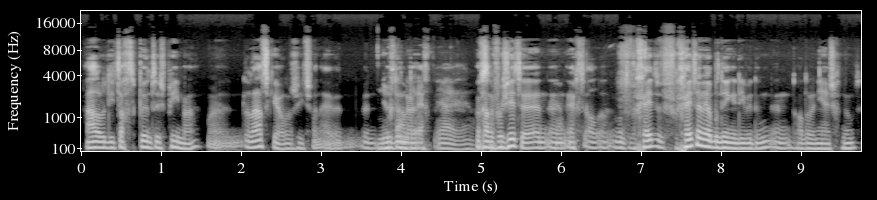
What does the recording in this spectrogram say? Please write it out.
Halen we die 80 punten is prima. Maar de laatste keer hadden we zoiets van, nee, we, we, Nu we gaan er echt. Ja, ja, ja. we gaan ervoor zitten en, en echt al, want we vergeten, we vergeten een heleboel dingen die we doen en hadden we niet eens genoemd.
